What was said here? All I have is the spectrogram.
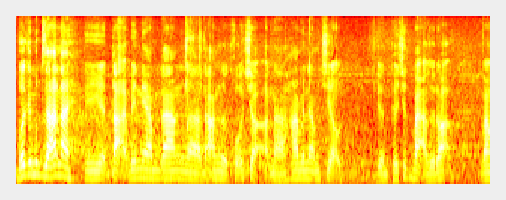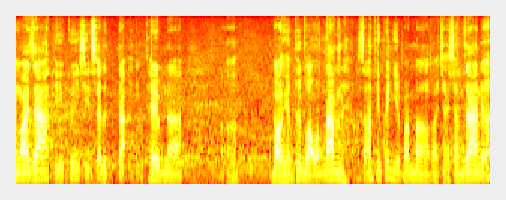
Với cái mức giá này thì hiện tại bên em đang là đang được hỗ trợ là 25 triệu tiền thuế trước bạ rồi đó. Và ngoài ra thì quý anh chị sẽ được tặng thêm là uh, bảo hiểm thân vỏ một năm này, dán phim cách nhiệt 3M và trải sàn da nữa.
